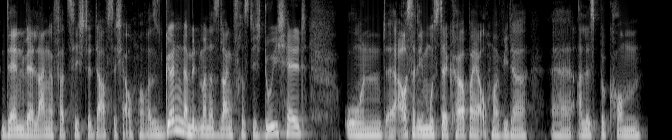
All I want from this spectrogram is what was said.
Denn wer lange verzichtet, darf sich ja auch mal was gönnen, damit man das langfristig durchhält. Und äh, außerdem muss der Körper ja auch mal wieder äh, alles bekommen,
